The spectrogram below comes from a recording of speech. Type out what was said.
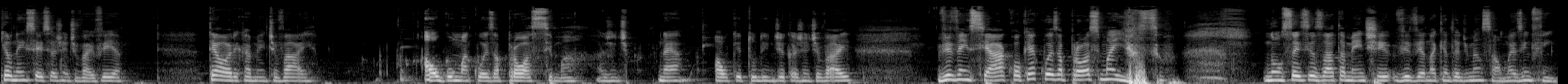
que eu nem sei se a gente vai ver, teoricamente vai, alguma coisa próxima, a gente, né, ao que tudo indica, a gente vai vivenciar qualquer coisa próxima a isso. Não sei se exatamente viver na quinta dimensão, mas enfim.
